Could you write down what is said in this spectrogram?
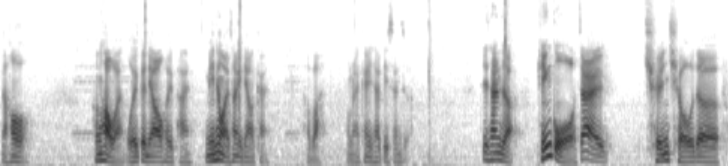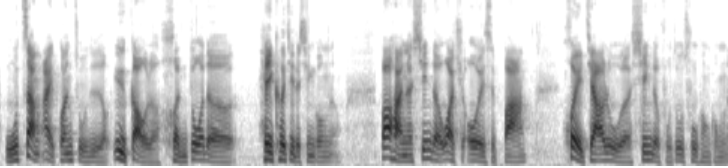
然后很好玩，我会跟廖会拍。明天晚上一定要看，好吧？我们来看一下第三者。第三者，苹果在。全球的无障碍关注日哦，预告了很多的黑科技的新功能，包含了新的 Watch OS 八会加入了新的辅助触控功能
